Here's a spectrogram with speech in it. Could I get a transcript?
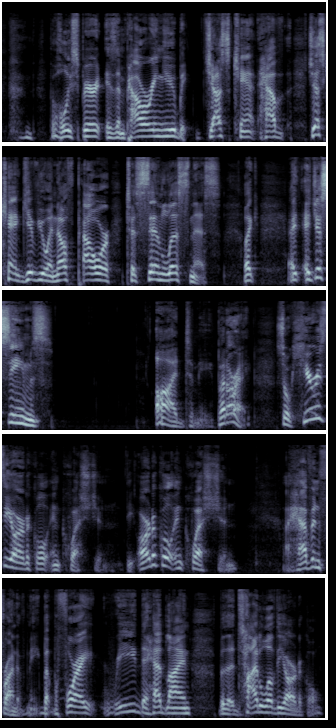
the Holy Spirit is empowering you, but just can't have, just can't give you enough power to sinlessness. Like it, it just seems odd to me. But all right. So here is the article in question. The article in question I have in front of me. But before I read the headline, but the title of the article,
